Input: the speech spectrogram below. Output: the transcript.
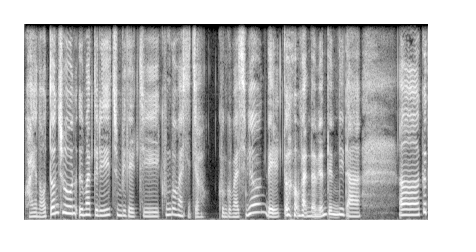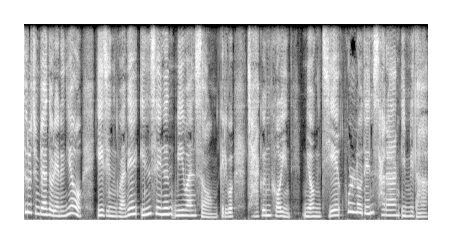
과연 어떤 좋은 음악들이 준비될지 궁금하시죠? 궁금하시면 내일 또 만나면 됩니다. 어, 끝으로 준비한 노래는요, 이진관의 인생은 미완성, 그리고 작은 거인, 명지의 홀로 된 사랑입니다.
